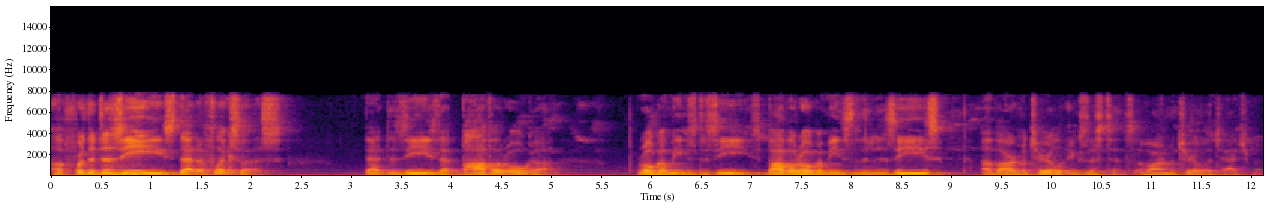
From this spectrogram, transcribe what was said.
uh, for the disease that afflicts us. That disease, that Bhava Roga. Means disease. Bhava Roga means the disease of our material existence, of our material attachment.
